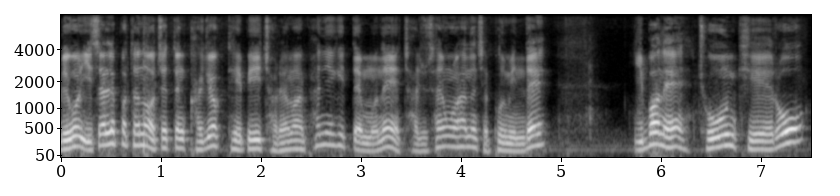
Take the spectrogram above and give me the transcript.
그리고 이 셀리버터는 어쨌든 가격 대비 저렴한 편이기 때문에 자주 사용을 하는 제품인데 이번에 좋은 기회로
